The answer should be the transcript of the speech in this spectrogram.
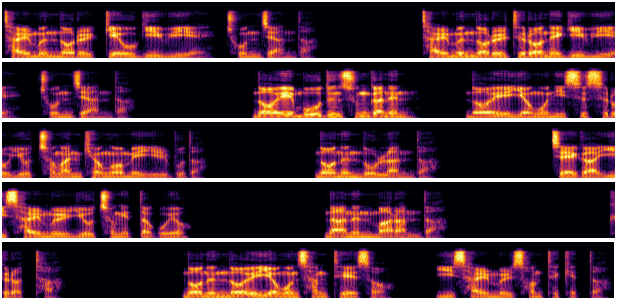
삶은 너를 깨우기 위해 존재한다. 삶은 너를 드러내기 위해 존재한다. 너의 모든 순간은 너의 영혼이 스스로 요청한 경험의 일부다. 너는 놀란다. 제가 이 삶을 요청했다고요? 나는 말한다. 그렇다. 너는 너의 영혼 상태에서 이 삶을 선택했다.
